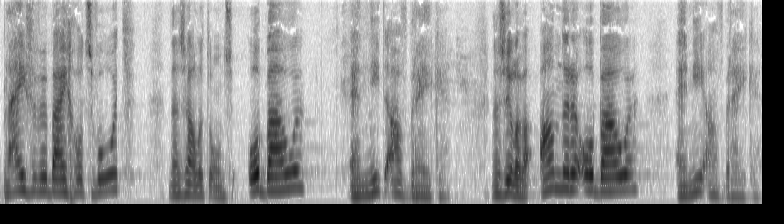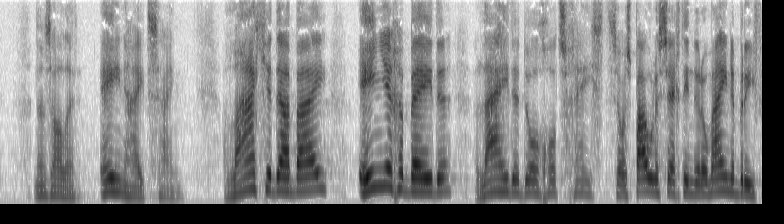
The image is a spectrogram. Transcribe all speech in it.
Blijven we bij Gods woord, dan zal het ons opbouwen en niet afbreken. Dan zullen we anderen opbouwen en niet afbreken. Dan zal er eenheid zijn. Laat je daarbij in je gebeden leiden door Gods geest. Zoals Paulus zegt in de Romeinenbrief.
